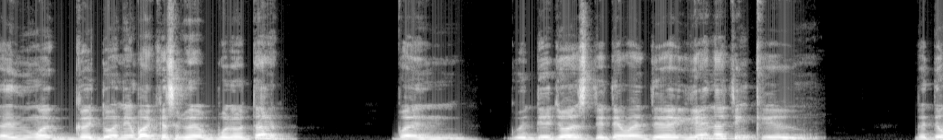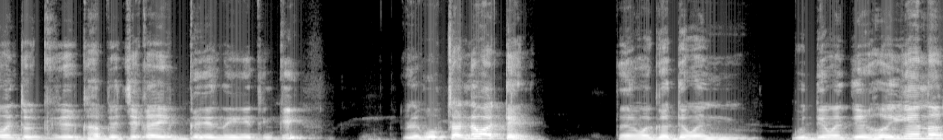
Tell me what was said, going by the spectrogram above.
तर मग गड्डू आणि बाकी सगळं बोलवतात. पण गुड्डी जो असते ते म्हणते घे ना चिंकी गद्य म्हणतो की घाबरायची काही गरज नाही आहे चिंकी तुला खूप चांगलं वाटते तर मग गद्य म्हण गुड्डी म्हणते हो ये ना.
